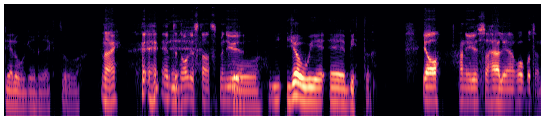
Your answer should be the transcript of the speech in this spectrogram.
dialoger direkt. Och, Nej, inte någonstans. Men ju, och Joey är bitter. ja, han är ju så härlig den roboten.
